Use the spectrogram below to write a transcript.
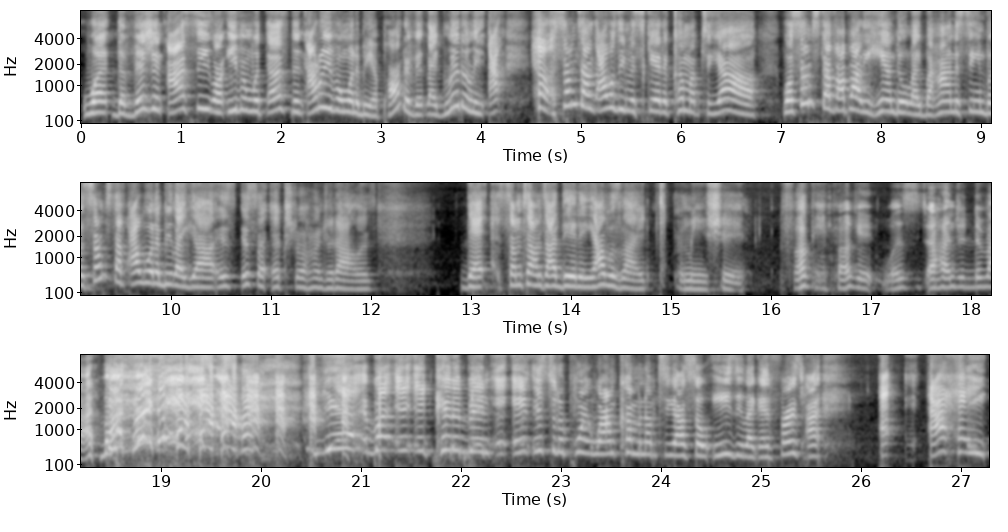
what the vision I see, or even with us, then I don't even want to be a part of it. Like literally, I, hell, sometimes I was even scared to come up to y'all. Well, some stuff I probably handled like behind the scene, but some stuff I want to be like, y'all, it's it's an extra hundred dollars. That sometimes I did, and y'all was like, I mean, shit, fuck it. Fuck it. Was a hundred divided by three? yeah, but it, it could have been. It, it- it's to the point where I'm coming up to y'all so easy. Like at first, I, I, I hate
